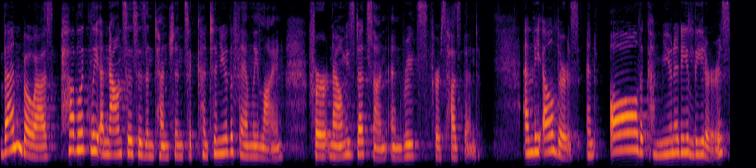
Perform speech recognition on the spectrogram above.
Then Boaz publicly announces his intention to continue the family line for Naomi's dead son and Ruth's first husband. And the elders and all the community leaders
